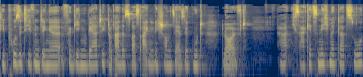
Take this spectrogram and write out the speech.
die positiven Dinge vergegenwärtigt und alles, was eigentlich schon sehr, sehr gut läuft. Ja, ich sage jetzt nicht mit dazu,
